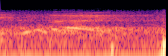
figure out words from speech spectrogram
inside.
